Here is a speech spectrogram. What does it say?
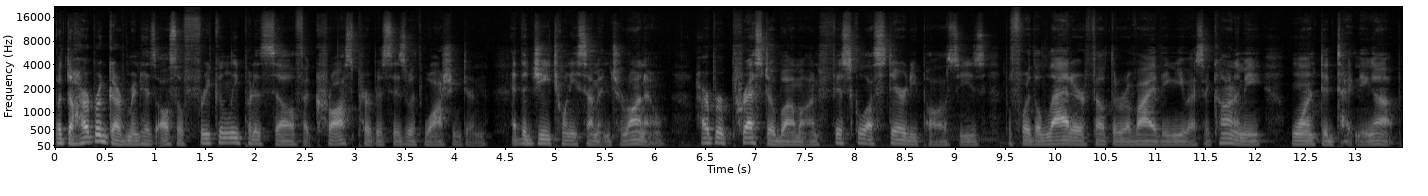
But the Harper government has also frequently put itself at cross purposes with Washington. At the G20 summit in Toronto, Harper pressed Obama on fiscal austerity policies before the latter felt the reviving U.S. economy warranted tightening up.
